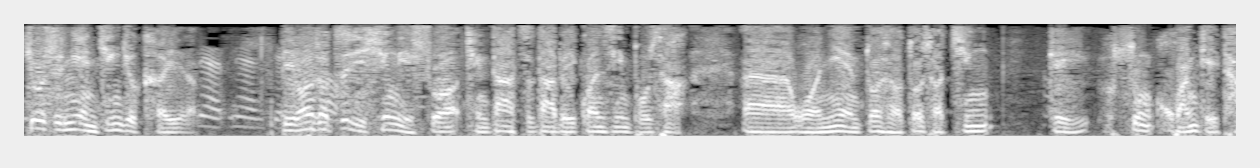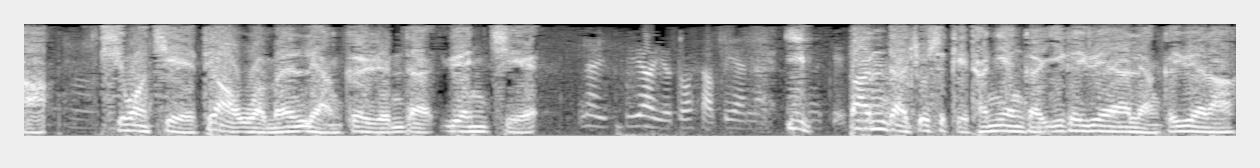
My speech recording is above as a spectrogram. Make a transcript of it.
就是念经就可以了。念念经。比方说自己心里说，请大慈大悲观世音菩萨，呃，我念多少多少经给送还给他，希望解掉我们两个人的冤结。那需要有多少遍呢？一般的就是给他念个一个月啊，两个月啦，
